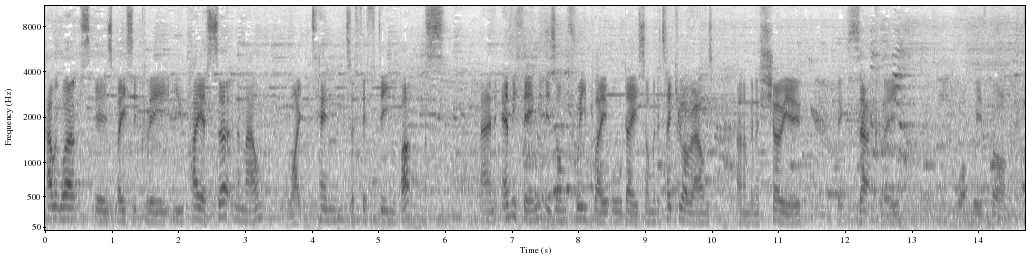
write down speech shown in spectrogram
how it works is basically you pay a certain amount, like 10 to 15 bucks, and everything is on free play all day. So I'm going to take you around and I'm going to show you exactly what we've got.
